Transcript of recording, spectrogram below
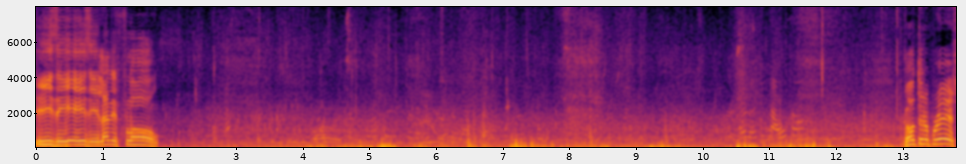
Easy, easy, let it flow. Go to the bridge.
